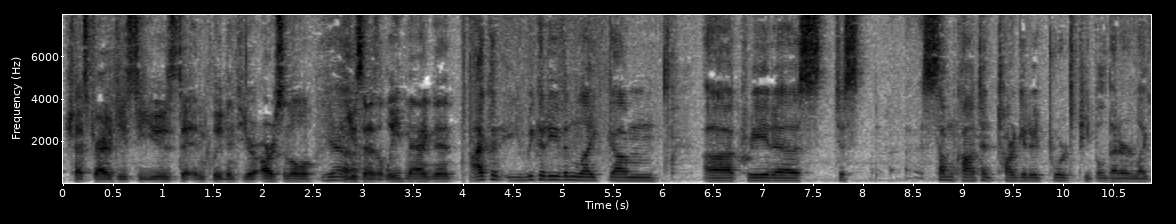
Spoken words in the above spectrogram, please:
chess strategies to use to include into your arsenal. Yeah. use it as a lead magnet. I could, we could even like um, uh, create a just some content targeted towards people that are like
